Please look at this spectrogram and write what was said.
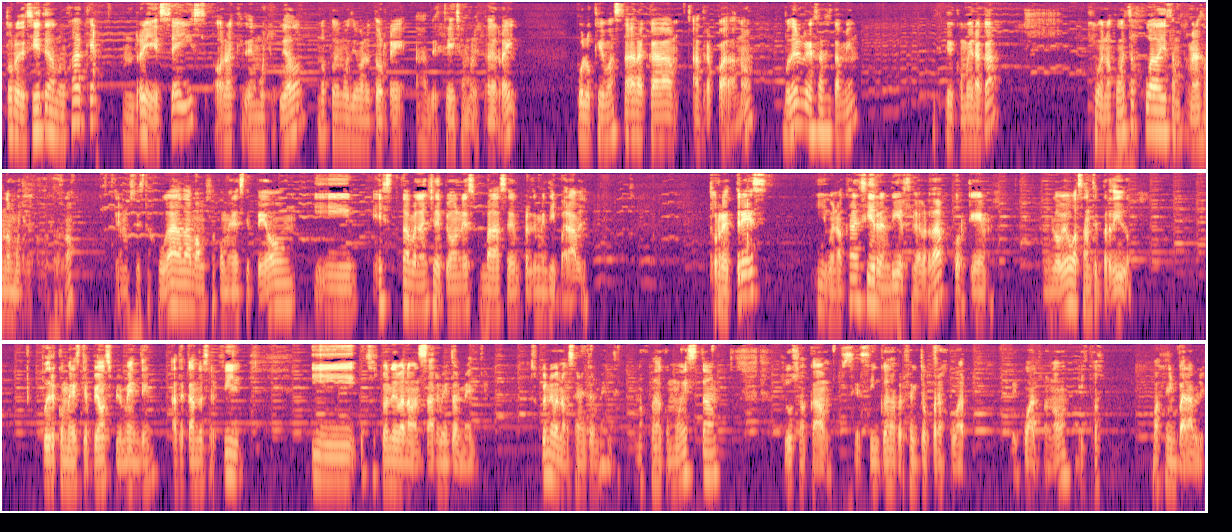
Torre de 7 dando un jaque, rey E6, ahora que tener mucho cuidado, no podemos llevar la torre a D6 a molestar al rey, por lo que va a estar acá atrapada, ¿no? Poder regresarse también, decide comer acá. Y bueno, con esta jugada ya estamos amenazando muchas cosas, ¿no? Tenemos esta jugada, vamos a comer este peón y esta avalancha de peones va a ser prácticamente imparable. Torre 3 y bueno, acá decide rendirse, la verdad, porque lo veo bastante perdido. Podré comer este peón simplemente atacando ese alfil y estos peones van a avanzar eventualmente. Estos peones van a avanzar eventualmente. Una jugada como esta, incluso acá C5 está perfecto para jugar D4, ¿no? Esto va a ser imparable.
